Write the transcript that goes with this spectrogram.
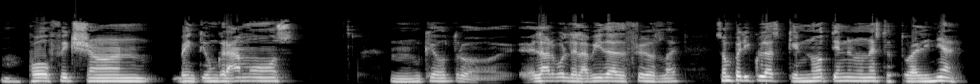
mm, Pulp Fiction, 21 gramos, mm, ¿qué otro? El árbol de la vida, The Tree of Life. Son películas que no tienen una estructura lineal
